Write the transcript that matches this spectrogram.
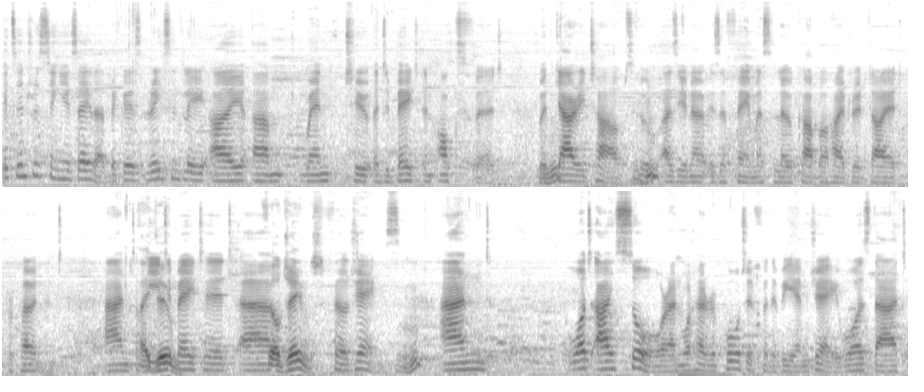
It's interesting you say that because recently I um, went to a debate in Oxford Mm-hmm. with Gary Taubes, who, as you know, is a famous low carbohydrate diet proponent. And I he do. debated um, Phil James. Mm-hmm. Phil James. And what I saw and what I reported for the BMJ was that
